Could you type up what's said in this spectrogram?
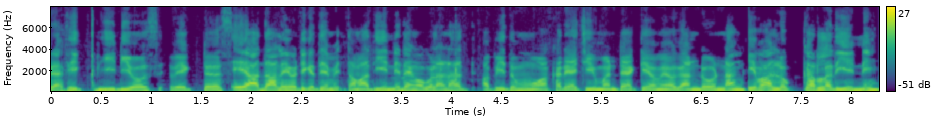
ග්‍රෆික් වීඩියෝස් වෙක්ටර්ස් ඒ අදාලයෝ ටික තම තියන්නේ. දැන් ඔගලන්ට අපිතුම මොකර ඇචීමටයක් එව මේ ගණ්ඩෝන්නම් ඒවා ලොක් කරලා තියෙන්නේ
